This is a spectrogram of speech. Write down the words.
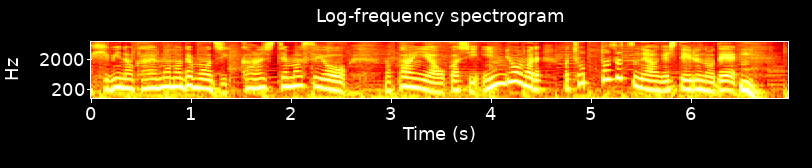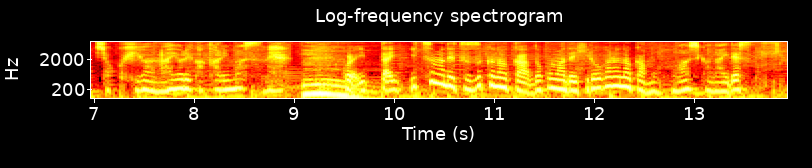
日々の買い物でも実感してますよ。パンやお菓子飲料までちょっとずつ値上げしているので、うん。食費が前よりかかりますね、これ一体いつまで続くのかどこまで広がるのかも不安しかないです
